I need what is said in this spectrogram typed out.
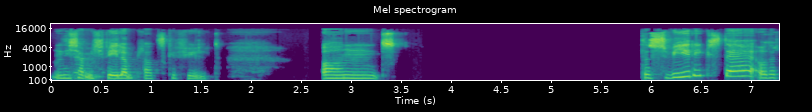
Und ich habe mich fehl am Platz gefühlt. Und das Schwierigste oder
